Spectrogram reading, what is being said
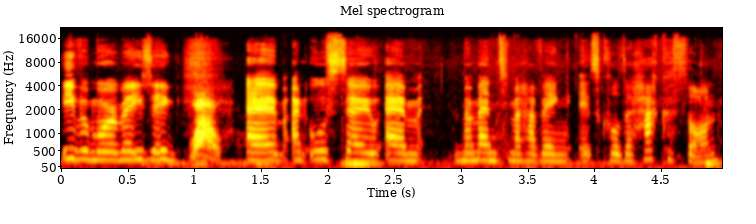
even more amazing. Wow. Um, and also, um, Momentum are having it's called a hackathon,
